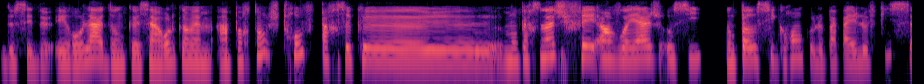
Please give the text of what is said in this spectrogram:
de ces deux héros-là. Donc c'est un rôle quand même important, je trouve, parce que euh, mon personnage fait un voyage aussi. Donc pas aussi grand que le papa et le fils,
